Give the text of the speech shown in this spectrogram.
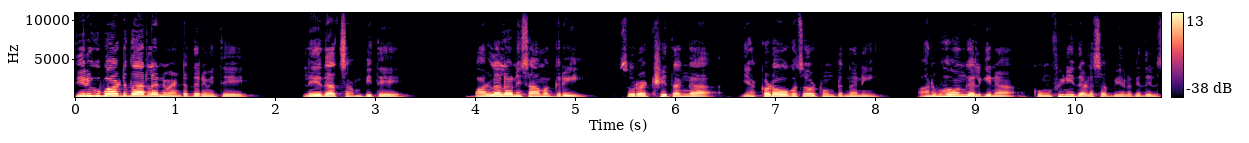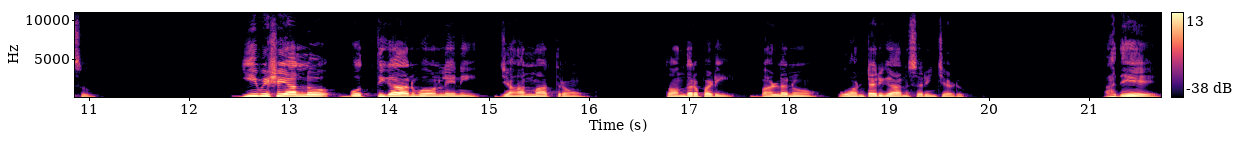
తిరుగుబాటుదారులను వెంటదరిమితే లేదా చంపితే బళ్ళలోని సామగ్రి సురక్షితంగా ఎక్కడో ఒక చోట ఉంటుందని అనుభవం కలిగిన కుంఫిణి దళ సభ్యులకు తెలుసు. ఈ విషయాల్లో బొత్తిగా అనుభవం లేని జాన్ మాత్రం తొందరపడి బళ్ళను ఒంటరిగా అనుసరించాడు. అదే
